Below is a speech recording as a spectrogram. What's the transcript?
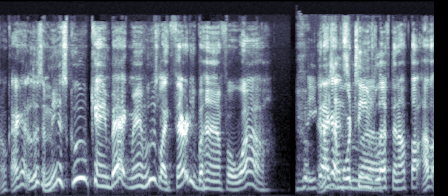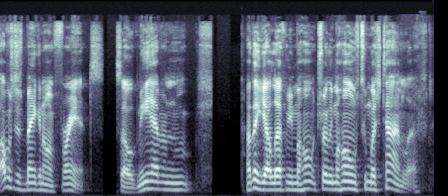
Okay, I got listen. Me and Scoob came back, man. We was like thirty behind for a while. You guys got more some, teams uh, left than I thought. I, I was just banking on France. So me having, I think y'all left me Mahomes, Trilly Mahomes, too much time left.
